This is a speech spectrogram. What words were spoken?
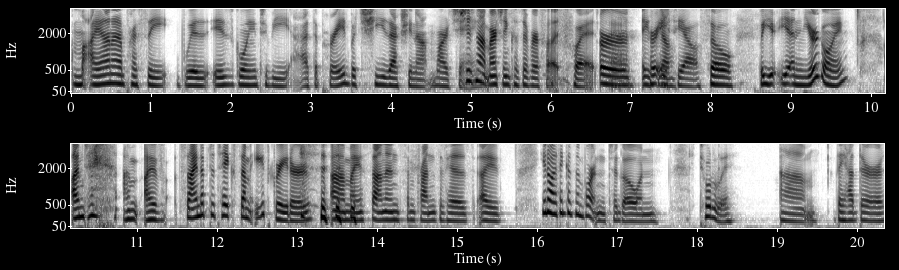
Ayanna Presley was, is going to be at the parade, but she's actually not marching. She's not marching because of her foot. Foot or uh, ACL. Her ACL. So, but you yeah, and you're going. I'm, ta- I'm I've signed up to take some eighth graders. uh, my son and some friends of his. I, you know, I think it's important to go and totally. Um, they had their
